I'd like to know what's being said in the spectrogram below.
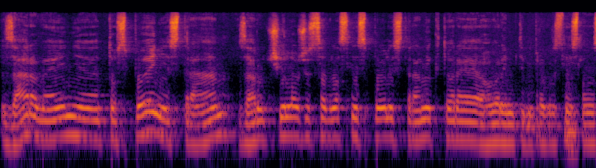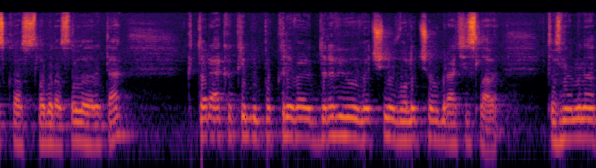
Zároveň e, to spojenie strán zaručilo, že sa vlastne spojili strany, ktoré, hovorím tým progresívne Slovensko a Sloboda Solidarita, ktoré ako keby pokrývajú drvivú väčšinu voličov v Bratislave. To znamená,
